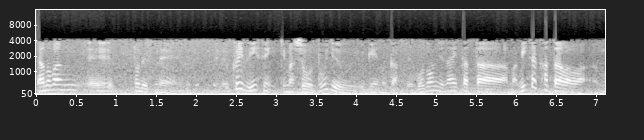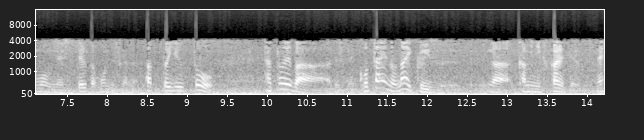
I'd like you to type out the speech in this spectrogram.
あの番、えー、とですね、クイズいい線いきましょう、どういうゲームかってご存じない方、まあ、見た方はもうね知ってると思うんですが、ね、パッと言うと、例えばですね答えのないクイズが紙に書かれてるんですね、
